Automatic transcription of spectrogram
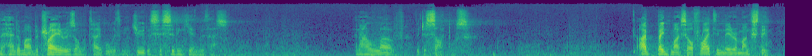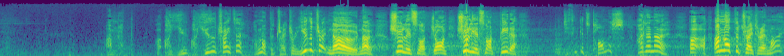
The hand of my betrayer is on the table with me. Judas is sitting here with us. And I love the disciples. I paint myself right in there amongst them. I'm not. Are you, are you the traitor? I'm not the traitor. Are you the traitor? No, no. Surely it's not John. Surely it's not Peter. Do you think it's Thomas? I don't know. I, I'm not the traitor, am I?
